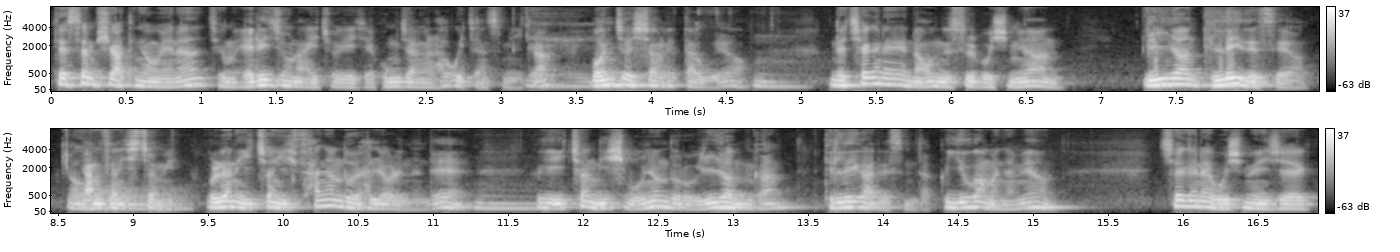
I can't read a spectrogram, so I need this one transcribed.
TSMC 같은 경우에는 지금 애리조나 이쪽에 이제 공장을 하고 있지 않습니까? 네. 먼저 시작을 했다고요. 음. 근데 최근에 나온 뉴스를 보시면 1년 딜레이 됐어요. 어. 양산 시점이. 원래는 2024년도에 하려고 했는데 음. 그게 2025년도로 1년간 딜레이가 됐습니다. 그 이유가 뭐냐면 최근에 보시면 이제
